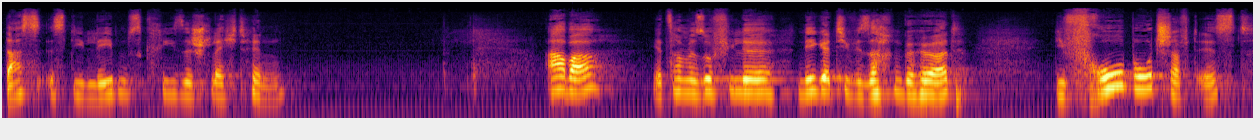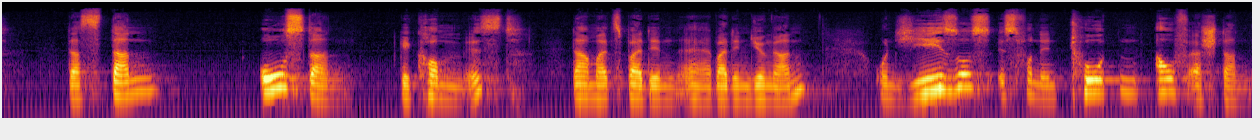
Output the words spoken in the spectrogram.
Das ist die Lebenskrise schlechthin. Aber jetzt haben wir so viele negative Sachen gehört. Die frohe Botschaft ist, dass dann Ostern gekommen ist, damals bei den, äh, bei den Jüngern, und Jesus ist von den Toten auferstanden.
